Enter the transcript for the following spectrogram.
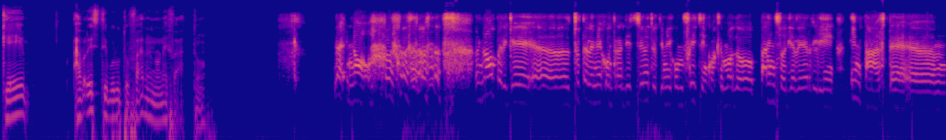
che avresti voluto fare e non hai fatto? Beh, no, no perché eh, tutte le mie contraddizioni, tutti i miei conflitti in qualche modo penso di averli in parte eh,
